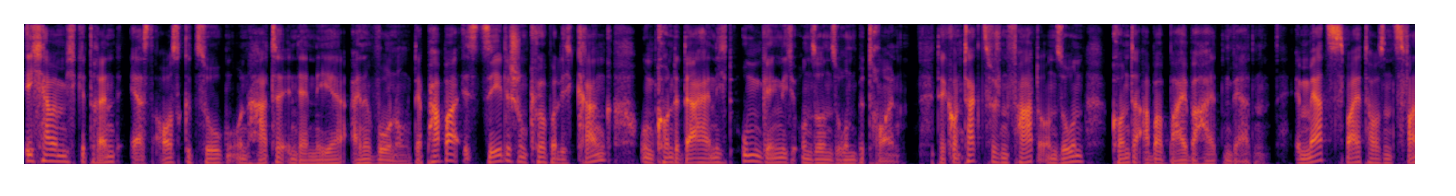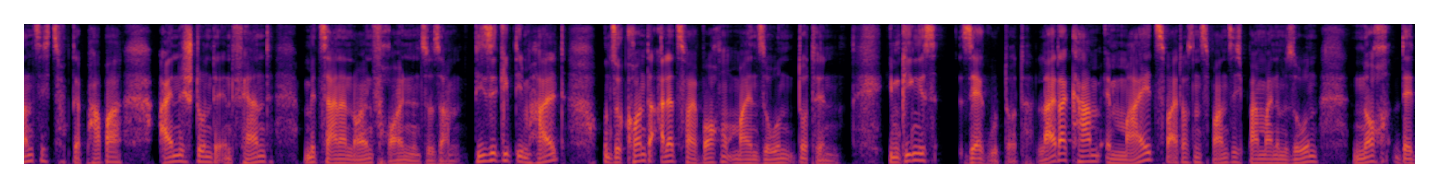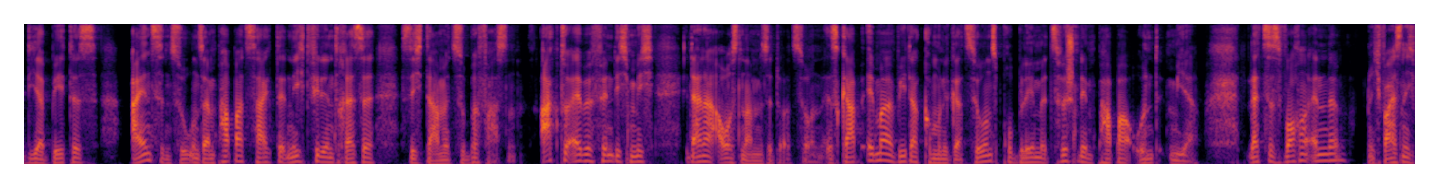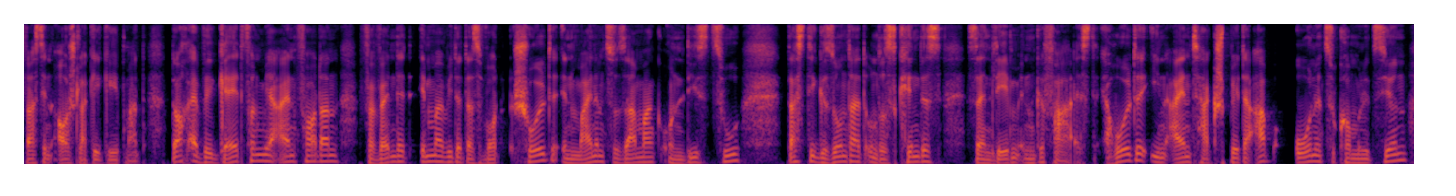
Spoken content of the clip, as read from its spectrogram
Ich habe mich getrennt, erst ausgezogen und hatte in der Nähe eine Wohnung. Der Papa ist seelisch und körperlich krank und konnte daher nicht umgänglich unseren Sohn betreuen. Der Kontakt zwischen Vater und Sohn konnte aber beibehalten werden. Im März 2020 zog der Papa eine Stunde entfernt mit seiner neuen Freundin zusammen. Diese gibt ihm Halt und so konnte alle zwei Wochen mein Sohn dorthin. Ihm ging es sehr gut dort. Leider kam im Mai 2020 bei meinem Sohn noch der Diabetes 1 hinzu und sein Papa zeigte nicht viel Interesse, sich damit zu befassen. Aktuell befinde ich mich in einer Ausnahmesituation. Es gab immer wieder Kommunikationsprobleme zwischen dem Papa und mir. Letztes Wochenende ich weiß nicht, was den Ausschlag gegeben hat. Doch er will Geld von mir einfordern, verwendet immer wieder das Wort Schuld in meinem Zusammenhang und ließ zu, dass die Gesundheit unseres Kindes sein Leben in Gefahr ist. Er holte ihn einen Tag später ab, ohne zu kommunizieren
